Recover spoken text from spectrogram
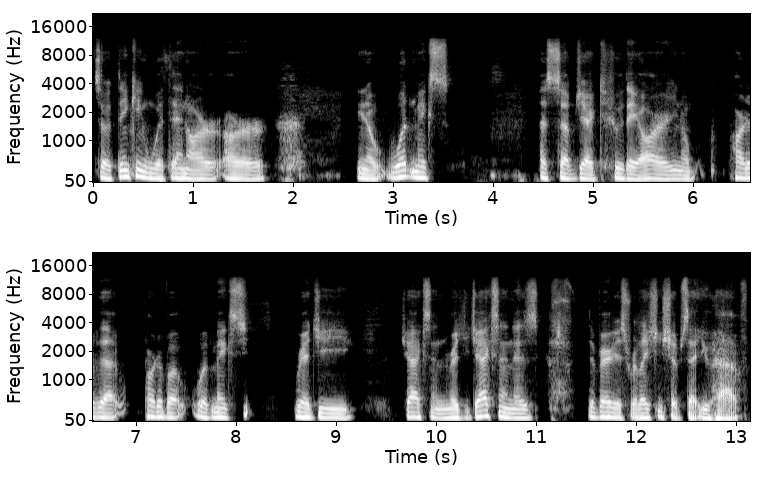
So thinking within our our, you know, what makes a subject who they are. You know, part of that, part of what, what makes Reggie Jackson, Reggie Jackson is the various relationships that you have.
